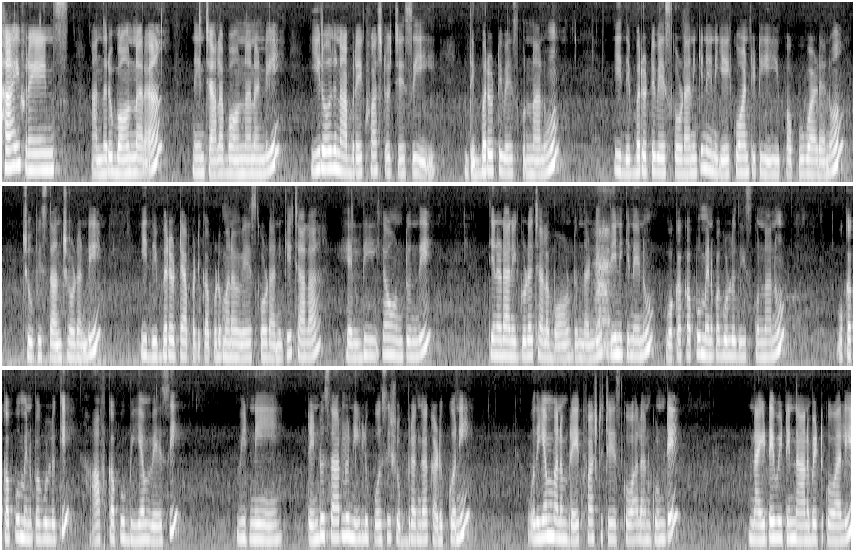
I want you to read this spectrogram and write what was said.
Hi friends. అందరూ బాగున్నారా? నేను చాలా బాగున్నానండి. ఈరోజు నా బ్రేక్ఫాస్ట్ వచ్చేసి దిబ్బ రొట్టి వేసుకున్నాను. ఈ దిబ్బ రొట్టి వేసుకోవడానికి నేను ఏ క్వాంటిటీ పప్పు వాడానో చూపిస్తాను చూడండి. ఈ దిబ్బ రొట్టె అప్పటికప్పుడు మనం వేసుకోవడానికి చాలా హెల్దీగా ఉంటుంది. తినడానికి కూడా చాలా బాగుంటుందండి. దీనికి నేను ఒక కప్పు మినపగుళ్ళు తీసుకున్నాను. ఒక కప్పు మినపగుళ్ళకి హాఫ్ కప్పు బియ్యం వేసి వీటిని రెండుసార్లు నీళ్ళు పోసి శుభ్రంగా కడుక్కొని ఉదయం మనం బ్రేక్ఫాస్ట్ చేసుకోవాలనుకుంటే నైటే వీటిని నానబెట్టుకోవాలి.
